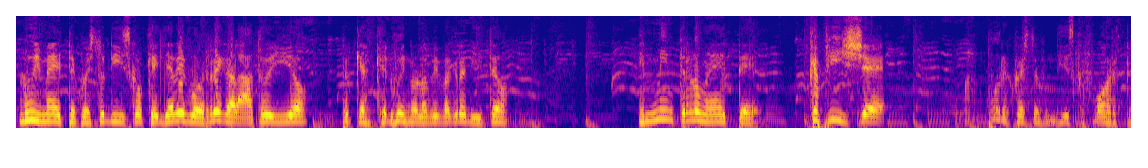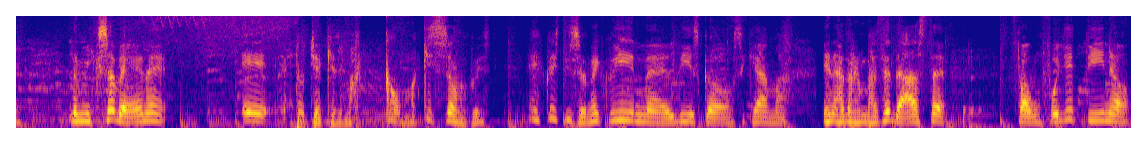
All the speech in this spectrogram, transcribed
Lui mette questo disco che gli avevo regalato io, perché anche lui non l'aveva gradito, e mentre lo mette capisce, ma pure questo è un disco forte, lo mixa bene e tutti a chiedere, ma come, ma chi sono questi? E questi sono i Queen, il disco si chiama Another Ambassador Dust, fa un fogliettino,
